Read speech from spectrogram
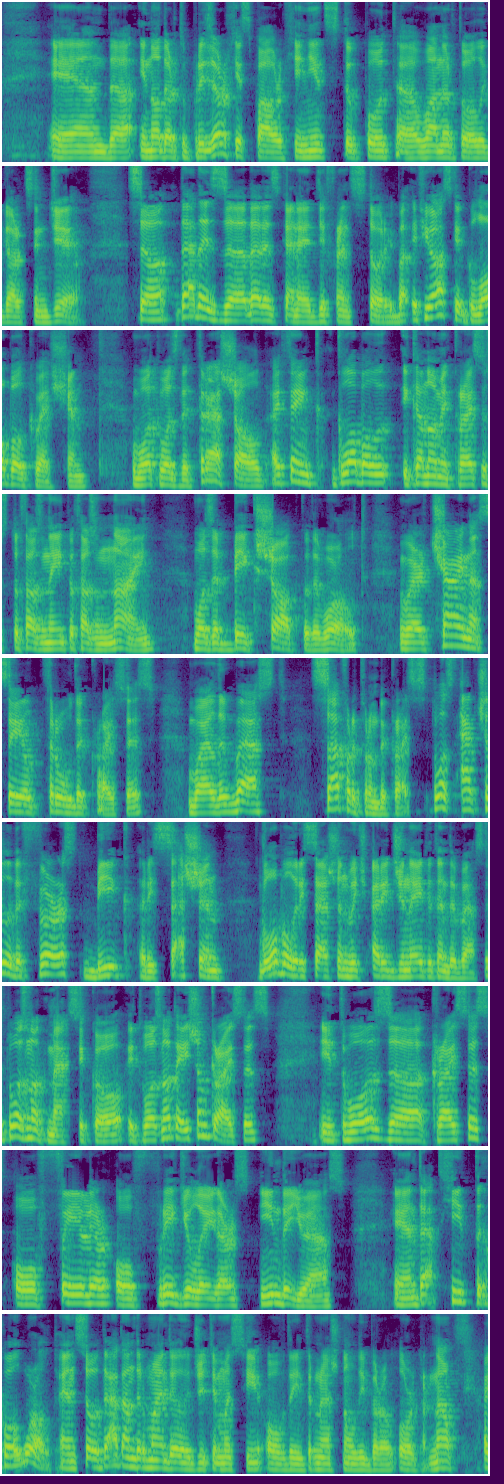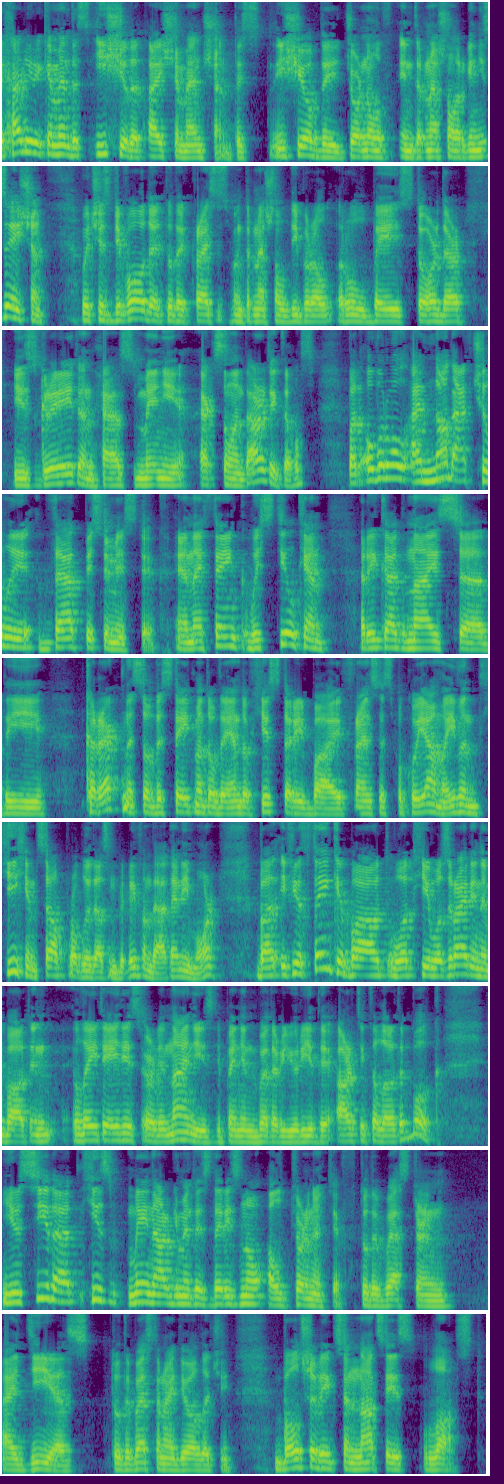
and uh, in order to preserve his power, he needs to put uh, one or two oligarchs in jail. So that is uh, that is kind of a different story. But if you ask a global question, what was the threshold? I think global economic crisis 2008 2009 was a big shock to the world, where China sailed through the crisis while the West suffered from the crisis. It was actually the first big recession global recession which originated in the West. It was not Mexico. It was not Asian crisis. It was a crisis of failure of regulators in the US. And that hit the whole world. And so that undermined the legitimacy of the international liberal order. Now, I highly recommend this issue that Aisha mentioned, this issue of the Journal of International Organization, which is devoted to the crisis of international liberal rule based order is great and has many excellent articles. But overall, I'm not actually that pessimistic. And I think we still can recognize uh, the correctness of the statement of the end of history by Francis Fukuyama. Even he himself probably doesn't believe in that anymore. But if you think about what he was writing about in late 80s, early 90s, depending whether you read the article or the book, you see that his main argument is there is no alternative to the Western ideas to the Western ideology. Bolsheviks and Nazis lost.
